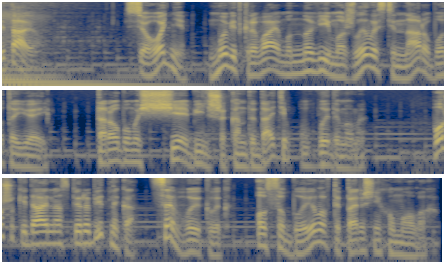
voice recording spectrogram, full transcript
Вітаю! Сьогодні ми відкриваємо нові можливості на робота.ua та робимо ще більше кандидатів видимими. Пошук ідеального співробітника це виклик, особливо в теперішніх умовах.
